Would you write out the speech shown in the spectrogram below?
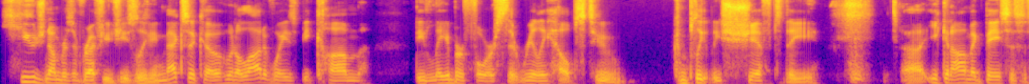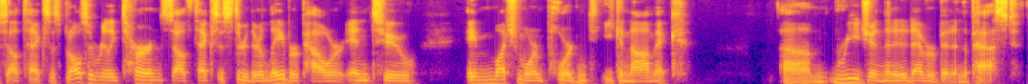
huge numbers of refugees leaving Mexico, who in a lot of ways become the labor force that really helps to completely shift the uh, economic basis of South Texas, but also really turn South Texas through their labor power into a much more important economic um, region than it had ever been in the past.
